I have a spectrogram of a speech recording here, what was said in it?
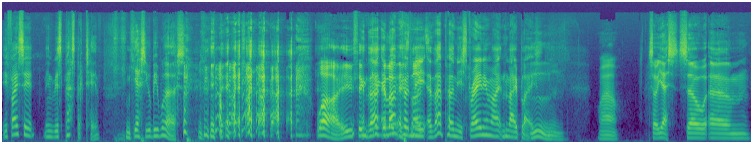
If I see it in this perspective, yes, you'll be worse. Why? Are you thinking that, and that put me, and that put me straight in my in my place. Mm. Wow. So yes, so um,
